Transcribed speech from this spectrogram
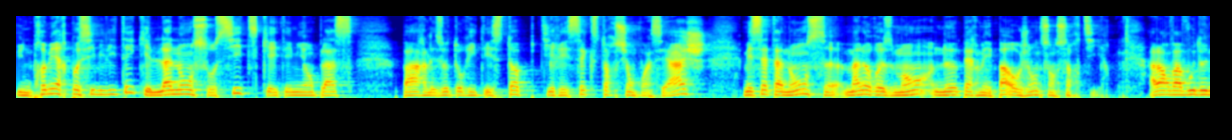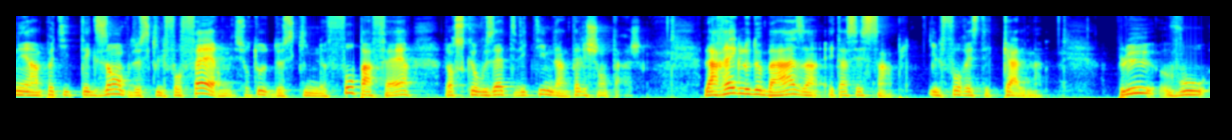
une première possibilité qui est l'annonce au site qui a été mis en place par les autorités stop-sextorsion.ch, mais cette annonce, malheureusement, ne permet pas aux gens de s'en sortir. Alors on va vous donner un petit exemple de ce qu'il faut faire, mais surtout de ce qu'il ne faut pas faire lorsque vous êtes victime d'un tel chantage. La règle de base est assez simple, il faut rester calme. Plus vous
